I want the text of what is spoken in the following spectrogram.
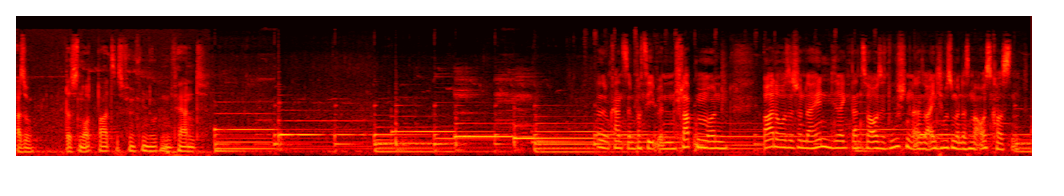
also das Nordbad ist fünf Minuten entfernt. Du kannst im Prinzip in Schlappen und Badehose schon dahin, direkt dann zu Hause duschen. Also eigentlich muss man das mal auskosten.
